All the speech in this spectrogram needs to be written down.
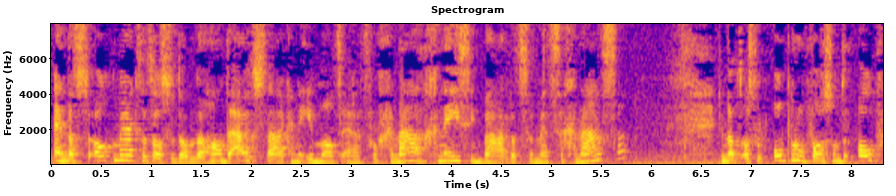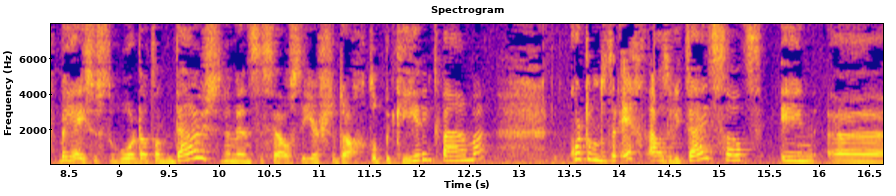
En dat ze ook merkte dat als ze dan de handen uitstaken naar iemand en voor genezing waren, dat ze mensen genazen. En dat als er een oproep was om het ook bij Jezus te horen, dat dan duizenden mensen zelfs de eerste dag tot bekering kwamen. Kortom, dat er echt autoriteit zat in uh,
